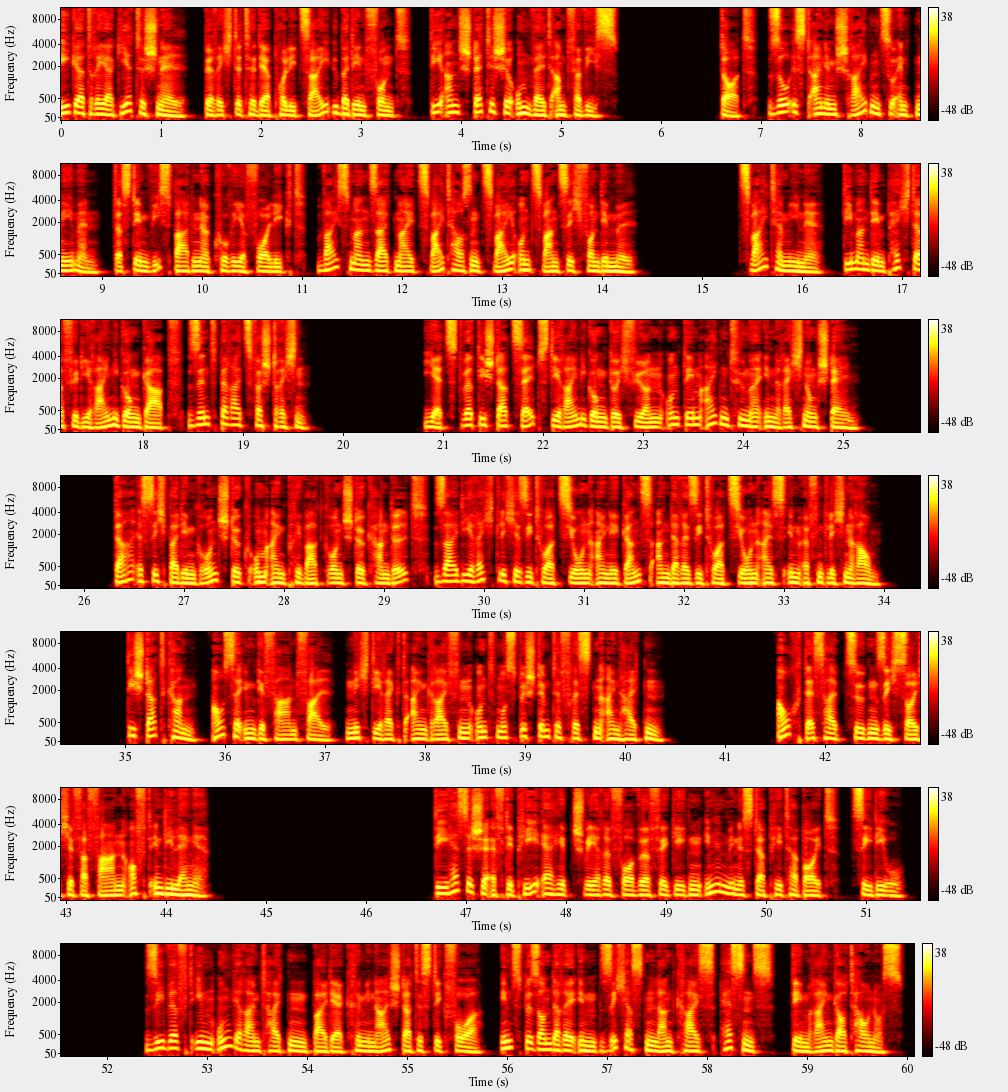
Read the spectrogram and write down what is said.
Egert reagierte schnell, berichtete der Polizei über den Fund, die ans städtische Umweltamt verwies. Dort, so ist einem Schreiben zu entnehmen, das dem Wiesbadener Kurier vorliegt, weiß man seit Mai 2022 von dem Müll. Zwei Termine, die man dem Pächter für die Reinigung gab, sind bereits verstrichen. Jetzt wird die Stadt selbst die Reinigung durchführen und dem Eigentümer in Rechnung stellen. Da es sich bei dem Grundstück um ein Privatgrundstück handelt, sei die rechtliche Situation eine ganz andere Situation als im öffentlichen Raum. Die Stadt kann, außer im Gefahrenfall, nicht direkt eingreifen und muss bestimmte Fristen einhalten. Auch deshalb zögen sich solche Verfahren oft in die Länge. Die hessische FDP erhebt schwere Vorwürfe gegen Innenminister Peter Beuth, CDU. Sie wirft ihm Ungereimtheiten bei der Kriminalstatistik vor, insbesondere im sichersten Landkreis Hessens, dem Rheingau-Taunus.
